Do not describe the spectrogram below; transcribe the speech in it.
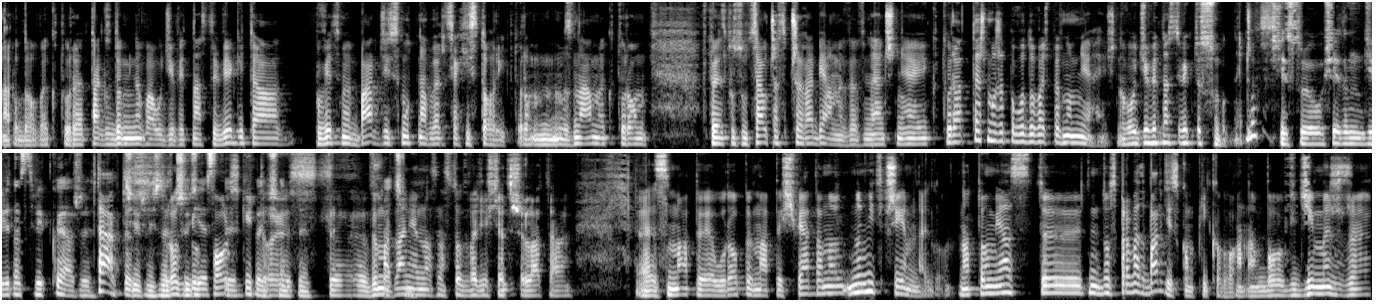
narodowe, które tak zdominowały XIX wiek i ta powiedzmy bardziej smutna wersja historii, którą znamy, którą w pewien sposób cały czas przerabiamy wewnętrznie i która też może powodować pewną niechęć, no bo XIX wiek to smutny No czas. którą się XIX wiek kojarzy. Tak, to jest rozbiór 30, Polski, to 50. jest e, wymazanie nas na 123 lata e, z mapy Europy, mapy świata, no, no nic przyjemnego. Natomiast e, no, sprawa jest bardziej skomplikowana, bo widzimy, że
